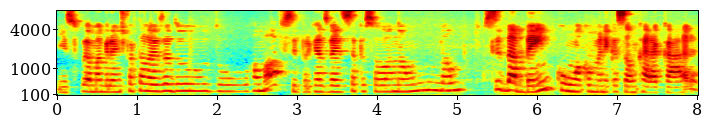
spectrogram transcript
Isso é uma grande fortaleza do, do home office, porque às vezes se a pessoa não, não se dá bem com a comunicação cara a cara,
